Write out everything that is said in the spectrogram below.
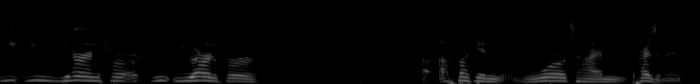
you you yearn for you you yearn for a, a fucking wartime president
